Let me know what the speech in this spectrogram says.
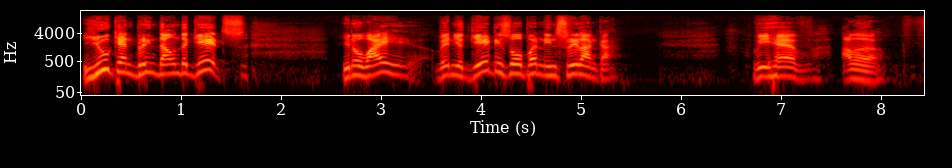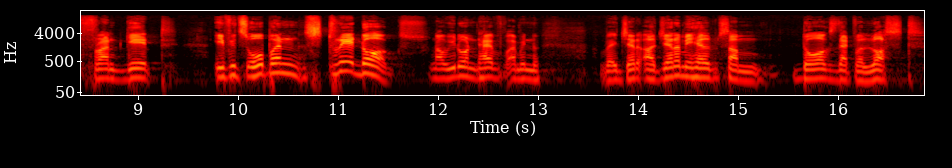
You can bring down the gates. You know why? When your gate is open in Sri Lanka, we have our front gate if it's open, stray dogs. Now, we don't have, I mean, uh, Jeremy helped some dogs that were lost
